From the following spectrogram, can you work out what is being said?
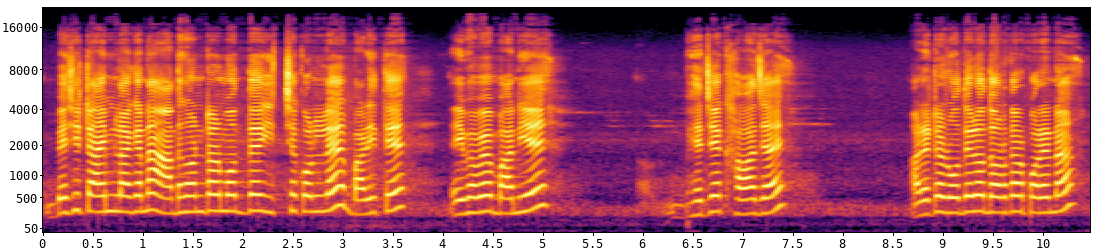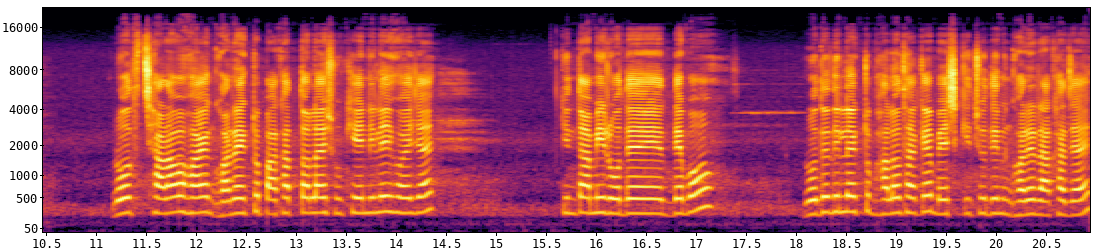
বেশি টাইম লাগে না, আধ ঘণ্টার মধ্যে ইচ্ছে করলে বাড়িতে এইভাবে বানিয়ে ভেজে খাওয়া যায়। আর এটা রোদেরও দরকার পড়ে না। রোদ ছাড়াও হয়, ঘরে একটু পাখার তলায় শুকিয়ে নিলেই হয়ে যায়। কিন্তু আমি রোদে দেব। রোদে দিলে একটু ভালো থাকে, বেশ কিছুদিন ঘরে রাখা যায়।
